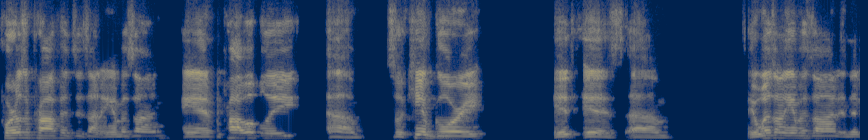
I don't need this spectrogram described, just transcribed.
Portals of Prophets is on Amazon and probably um, so the King of Glory, it is um, it was on Amazon, and then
